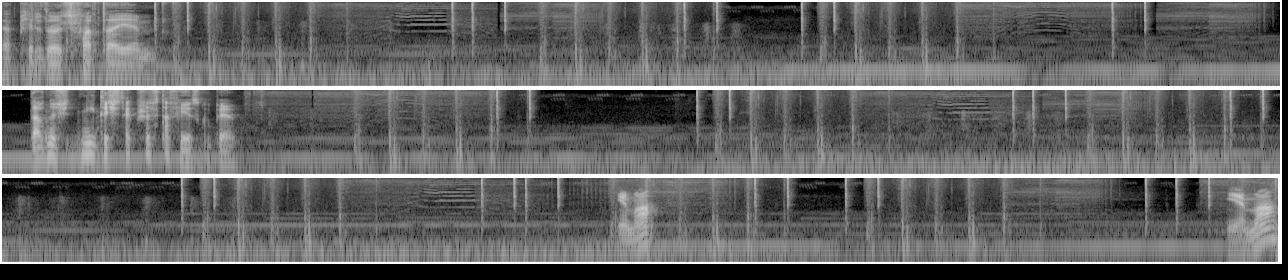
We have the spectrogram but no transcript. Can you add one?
Ja pierdolę czwarta jem. Dawno się, nigdy się tak przy wstawie nie skupiałem. Nie ma? Nie ma?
